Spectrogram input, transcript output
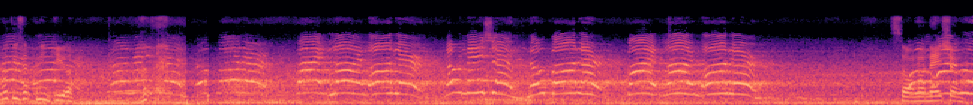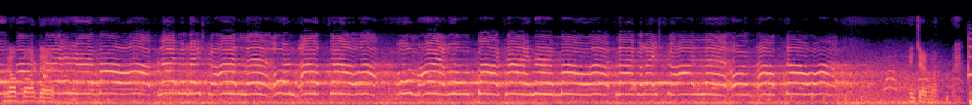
what is happening here? No nation, no border. Fight law and order. No nation, no border. Fight law and order. So no nation, no border. In Mauer,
